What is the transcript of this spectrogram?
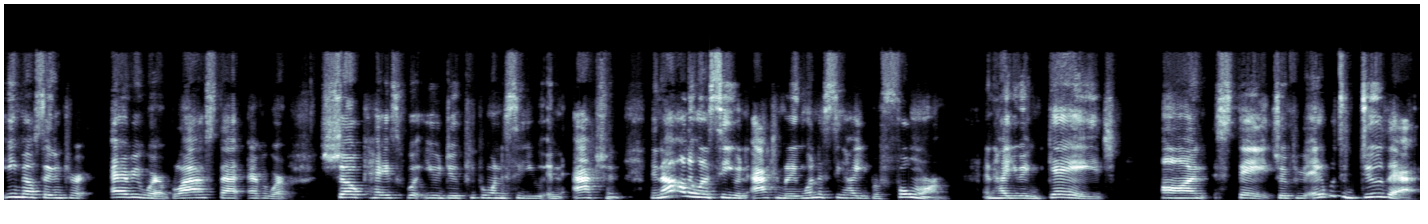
email signature, everywhere. Blast that everywhere. Showcase what you do. People want to see you in action. They not only want to see you in action, but they want to see how you perform and how you engage on stage. So if you're able to do that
